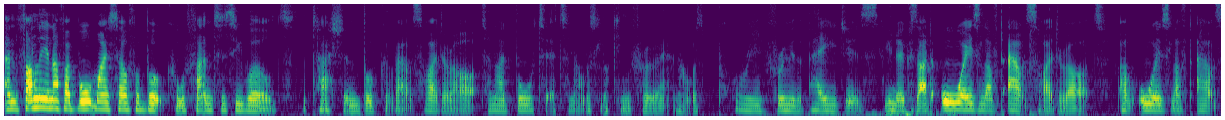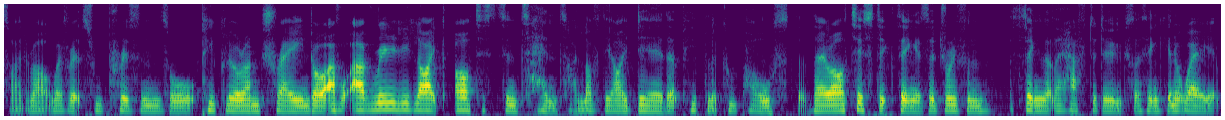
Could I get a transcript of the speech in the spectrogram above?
And funnily enough, I bought myself a book called Fantasy Worlds, the Taschen book of outsider art, and I'd bought it and I was looking through it and I was pouring through the pages, you know, because I'd always loved outsider art. I've always loved outsider art, whether it's from prisons or people who are untrained, or I've, I really like artists' intent. I love the idea that people are compulsed, that their artistic thing is a driven thing that they have to do, because I think in a way it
